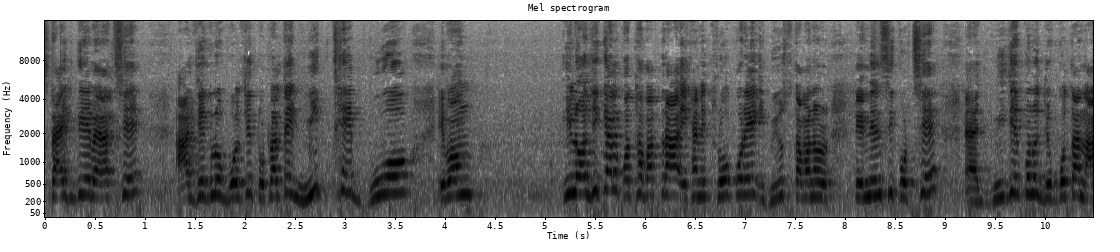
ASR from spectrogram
স্ট্রাইক দিয়ে বেড়াচ্ছে। আর যেগুলো বলছে টোটালটাই মিথ্যে, ভুয়ো এবং ইলজিক্যাল কথাবার্তা এখানে থ্রো করে ভিউজ কামানোর টেন্ডেন্সি করছে। নিজের কোনো যোগ্যতা না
